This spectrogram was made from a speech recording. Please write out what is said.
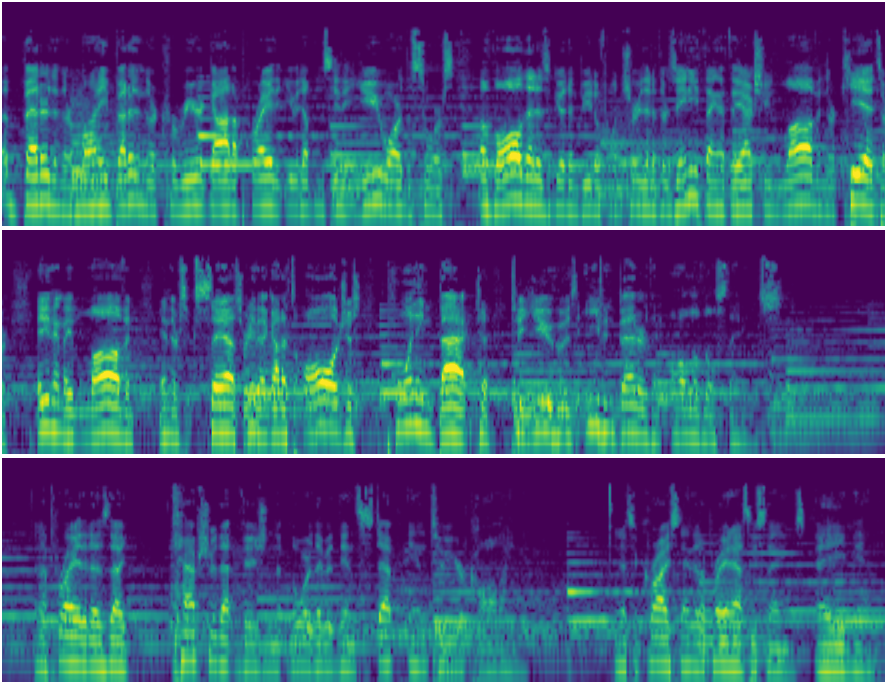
uh, better than their money, better than their career. God, I pray that you would help them see that you are the source of all that is good and beautiful and true. That if there's anything that they actually love in their kids or anything they love in, in their success or anything, God, it's all just pointing back to, to you who is even better than all of those things. And I pray that as they capture that vision that, Lord, they would then step into your calling. And it's in Christ's name that I pray and ask these things. Amen.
